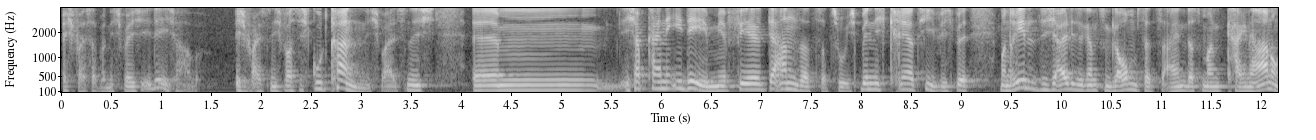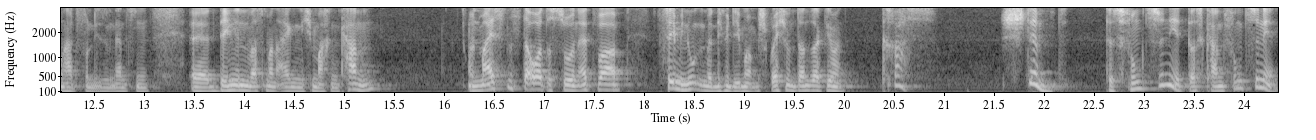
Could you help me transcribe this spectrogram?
ich weiß aber nicht, welche Idee ich habe. Ich weiß nicht, was ich gut kann. Ich weiß nicht, ähm, ich habe keine Idee. Mir fehlt der Ansatz dazu. Ich bin nicht kreativ. Ich bin, man redet sich all diese ganzen Glaubenssätze ein, dass man keine Ahnung hat von diesen ganzen äh, Dingen, was man eigentlich machen kann. Und meistens dauert es so in etwa zehn Minuten, wenn ich mit jemandem spreche und dann sagt jemand, krass, stimmt, das funktioniert, das kann funktionieren.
